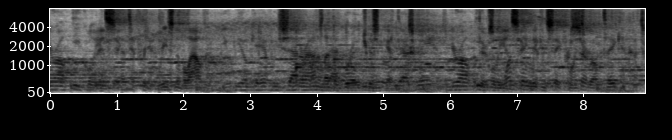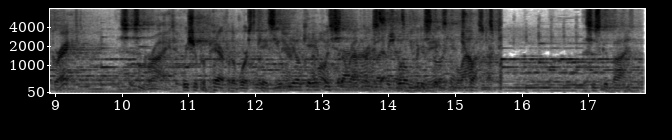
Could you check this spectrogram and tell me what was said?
you're all equally insignificant. Pretty reasonable outcome. Be okay if we sat around and let the world be this If you ask me, you're all but there's one thing we can say for certain. well taken. That's great. This isn't right. We should prepare for the worst case scenario. You'd be okay I've always been a rather exceptional human being. Reasonable outcomes. This is goodbye.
